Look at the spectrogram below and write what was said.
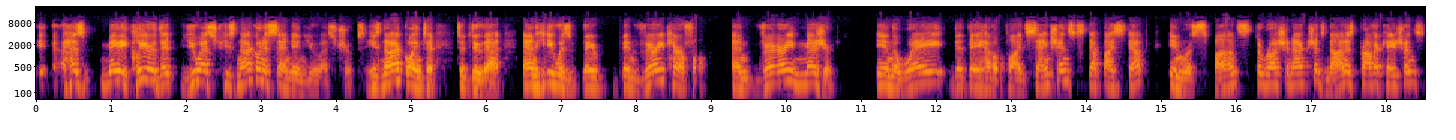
it has made it clear that U.S. he's not going to send in U.S. troops. He's not going to to do that. And he was they've been very careful and very measured in the way that they have applied sanctions step by step in response to Russian actions, not as provocations.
